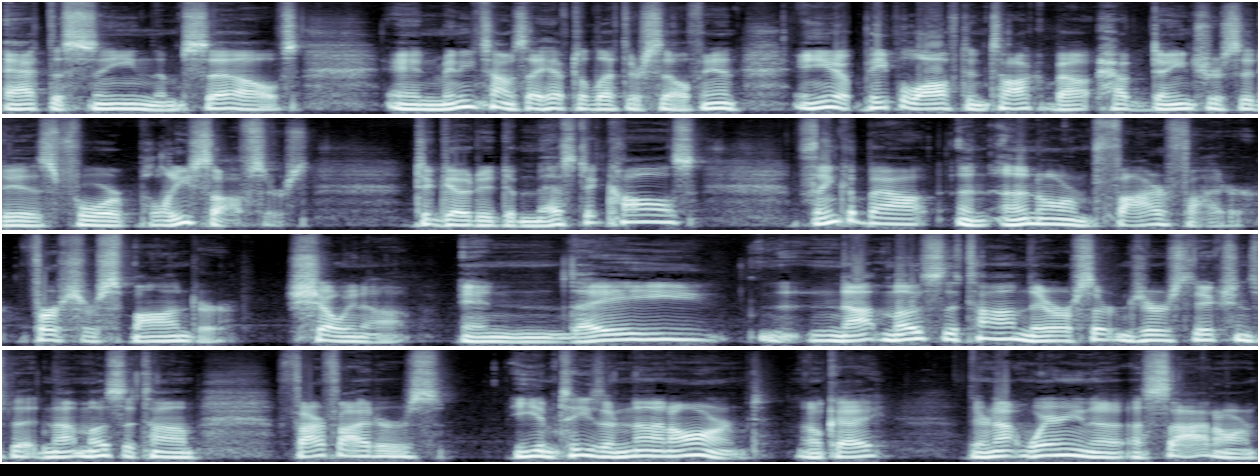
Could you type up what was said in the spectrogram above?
at the scene themselves. And many times they have to let themselves in. And, you know, people often talk about how dangerous it is for police officers to go to domestic calls, think about an unarmed firefighter, first responder showing up. And they, not most of the time, there are certain jurisdictions, but not most of the time, firefighters, EMTs are not armed. Okay. They're not wearing a, a sidearm.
